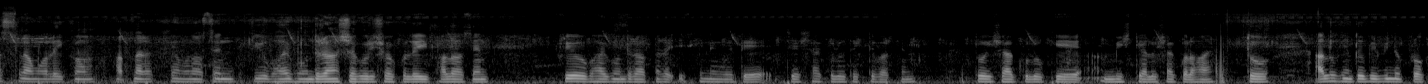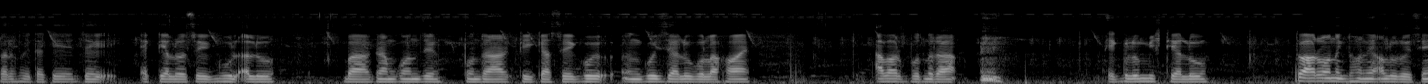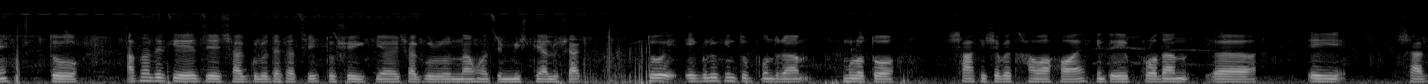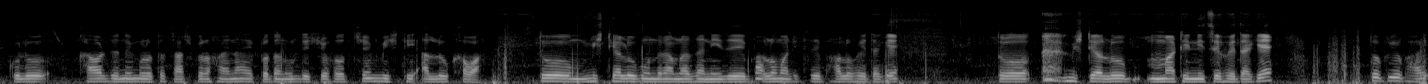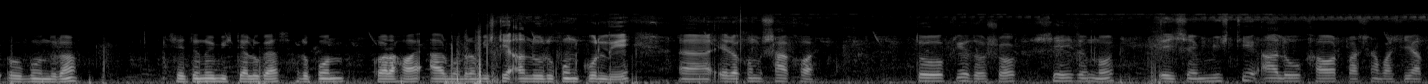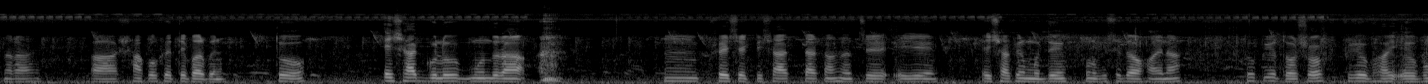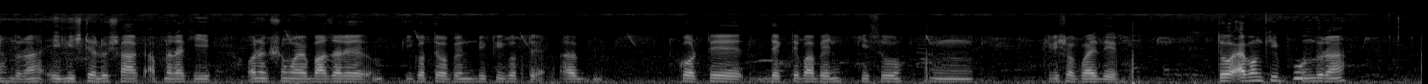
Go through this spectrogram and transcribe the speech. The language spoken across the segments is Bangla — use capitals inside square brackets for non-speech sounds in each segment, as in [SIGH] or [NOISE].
আসসালামু আলাইকুম। আপনারা কেমন আছেন? প্রিয় ভাই বন্ধুরা, আশা করি সকলেই ভালো আছেন। প্রিয় ভাই বন্ধুরা, আপনারা স্ক্রিনের মধ্যে যে শাকগুলো দেখতে পাচ্ছেন, তো এই শাকগুলোকে মিষ্টি আলু শাক বলা হয়। তো আলু কিন্তু বিভিন্ন প্রকার হয়ে থাকে। যে একটি আলু আছে গুল আলু বা গ্রামগঞ্জের বন্ধুরা আরেকটি আছে গুইজ আলু বলা হয়। আবার বন্ধুরা, এগুলো মিষ্টি আলু। তো আরও অনেক ধরনের আলু রয়েছে। তো আপনাদেরকে যে শাকগুলো দেখাচ্ছি, তো সেই শাকগুলোর নাম হচ্ছে মিষ্টি আলু শাক। তো এগুলো কিন্তু বন্ধুরা মূলত শাক হিসেবে খাওয়া হয়, কিন্তু এই প্রধান এই শাকগুলো খাওয়ার জন্যই মূলত চাষ করা হয় না। এর প্রধান উদ্দেশ্য হচ্ছে মিষ্টি আলু খাওয়া। তো মিষ্টি আলু বন্ধুরা, আমরা জানি যে ভালো মাটিতে ভালো হয়ে থাকে, তো [CLEARS THROAT] মিষ্টি আলু মাটির নিচে হয়ে থাকে। তো প্রিয় ভাই ও বন্ধুরা সেজন্যই মিষ্টি আলু গাছ রোপণ করা হয় আর বন্ধুরা মিষ্টি আলু রোপণ করলে এরকম শাক হয়। তো প্রিয় দর্শক, সেই জন্য এই মিষ্টি আলু খাওয়ার পাশাপাশি আপনারা শাকও খেতে পারবেন। তো এই শাকগুলো বন্ধুরা ফ্রেশ একটি শাক, তার কারণ হচ্ছে এই এই শাকের মধ্যে কোনো কিছু দেওয়া হয় না। তো প্রিয় দর্শক, প্রিয় ভাই ও বন্ধুরা, এই মিষ্টি আলু শাক আপনারা কি অনেক সময় বাজারে কি করতে পারবেন, বিক্রি করতে করতে দেখতে পাবেন কিছু কৃষক ভাইদের। তো এবং কি বন্ধুরা,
